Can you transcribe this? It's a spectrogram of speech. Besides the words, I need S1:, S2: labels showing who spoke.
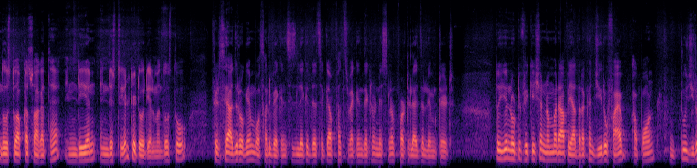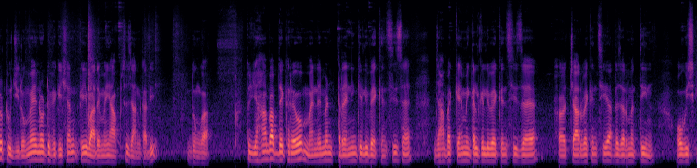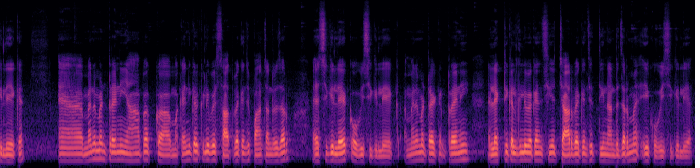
S1: दोस्तों, आपका स्वागत है इंडियन इंडस्ट्रियल ट्यूटोरियल में। दोस्तों, फिर से हाजिर हो गए हम बहुत सारी वैकेंसीज लेके। जैसे कि आप फ़र्स्ट वैकेंसी देख रहे हो नेशनल फर्टिलाइज़र लिमिटेड तो ये नोटिफिकेशन नंबर आप याद रखें zero five upon two zero two zero मैं नोटिफिकेशन के बारे में ही आपसे जानकारी दूँगा। तो यहाँ पर आप देख रहे हो मैनेजमेंट ट्रेनिंग के लिए वैकेंसीज़ है। जहाँ पर केमिकल के लिए वैकेंसीज़ है चार वैकेंसी है रिज़र्व में तीन ओबीसी के लिए एक है। मैनेजमेंट ट्रेनिंग यहाँ पर मैकेनिकल के लिए भी सात वैकेंसी, पाँच अंडर रिज़र्व एस के लिए एक ओबीसी के लिए एक मैनेजमेंट ट्रेनिंग इलेक्ट्रिकल के लिए वैकेंसी है, चार वैकेंसी, तीन अंडर रिज़र्व में, एक ओ बी सी के लिए।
